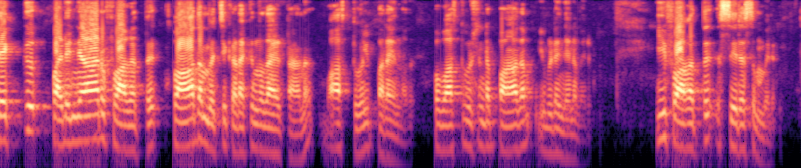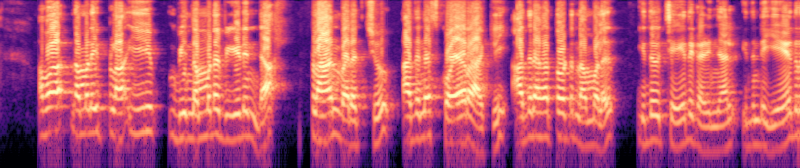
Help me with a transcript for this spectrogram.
തെക്ക് പടിഞ്ഞാറ് ഭാഗത്ത് പാദം വെച്ച് കിടക്കുന്നതായിട്ടാണ് വാസ്തുവിൽ പറയുന്നത്. അപ്പൊ വാസ്തുപുരുഷന്റെ പാദം ഇവിടെ ഇങ്ങനെ വരും. ഈ ഭാഗത്ത് സിരസും വരും. അപ്പൊ നമ്മൾ ഈ പ്ലാ ഈ നമ്മുടെ വീടിന്റെ പ്ലാൻ വരച്ചു അതിനെ സ്ക്വയർ ആക്കി അതിനകത്തോട്ട് നമ്മൾ ഇത് ചെയ്ത് കഴിഞ്ഞാൽ ഇതിന്റെ ഏത്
